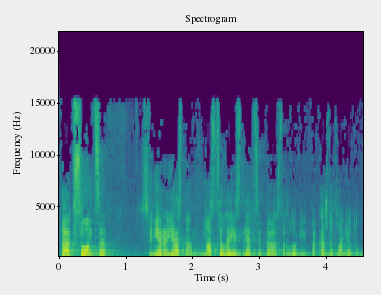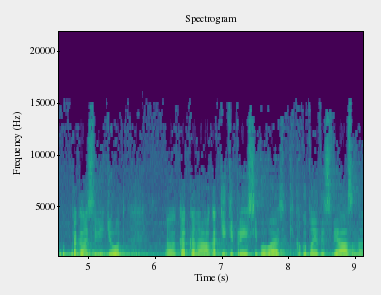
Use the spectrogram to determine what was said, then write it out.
Так, Солнце. С Венерой ясно? У нас целая есть лекция по астрологии, про каждую планету. Как она себя ведет, э, как она, какие депрессии бывают, какой планеты связаны.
